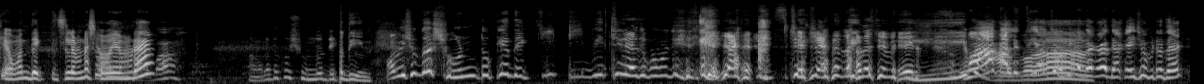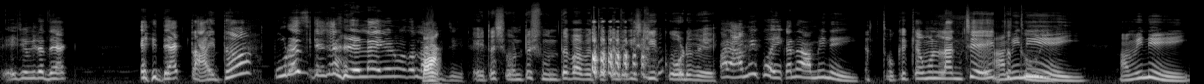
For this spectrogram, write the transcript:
কেমন দেখতেছিলাম না সবাই আমরা? আমাকে তো খুব সুন্দর দেখতে। দিন। আমি শুধু সন্টুকে দেখছি কি বিচ্ছিরি আছে পুরো স্টেশনে দাঁড়াচ্ছে মা খালি দেখ দেখ এই ছবিটা দেখ এই ছবিটা দেখ। এই দেখ তাই তো পুরো স্টেশন রেল লাইনের মতো লাগছে। এটা শুনতে শুনতে পাবে তোকে দেখিস কি করবে। আর আমি কই? এখানে আমি নেই? তোকে কেমন লাগছে? এই তো আমি নেই আমি নেই।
